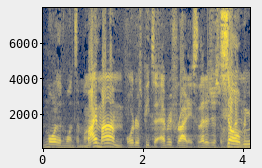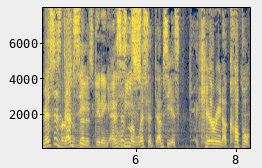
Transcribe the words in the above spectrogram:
more than once a month. My mom orders pizza every Friday, so that is just so one Mrs. Dempsey that is getting at Mrs. least Melissa Dempsey is carrying a couple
